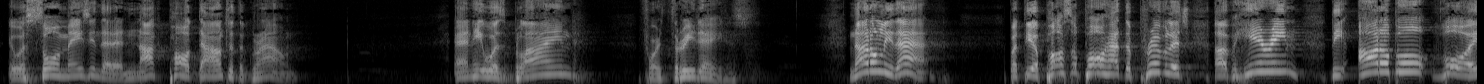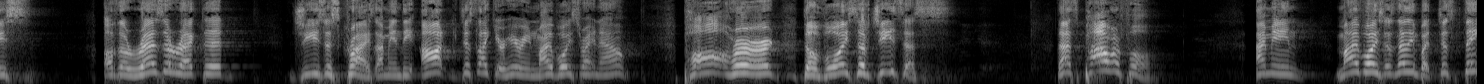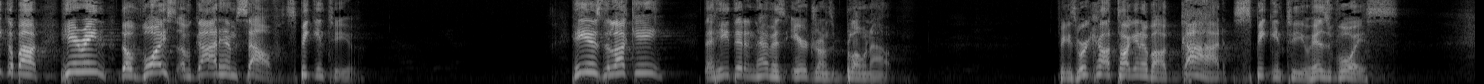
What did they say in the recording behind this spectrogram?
it was so amazing that it knocked Paul down to the ground. And he was blind for three days. Not only that, but the apostle Paul had the privilege of hearing the audible voice of the resurrected Jesus Christ. I mean, the just like you're hearing my voice right now, Paul heard the voice of Jesus. That's powerful. I mean, my voice is nothing but just think about hearing the voice of God Himself speaking to you. He is lucky that he didn't have his eardrums blown out. Because we're talking about God speaking to you, His voice.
